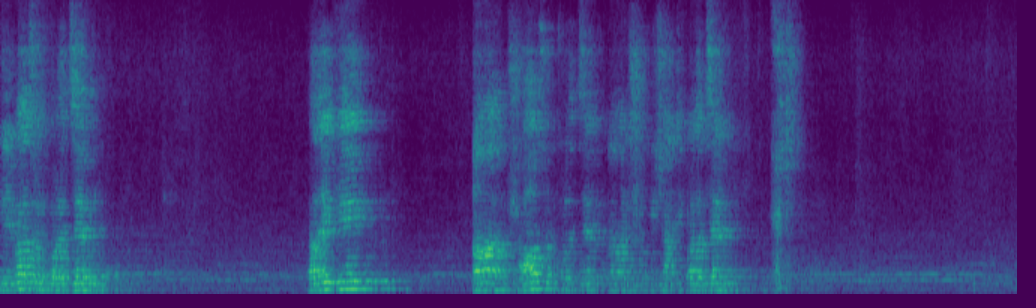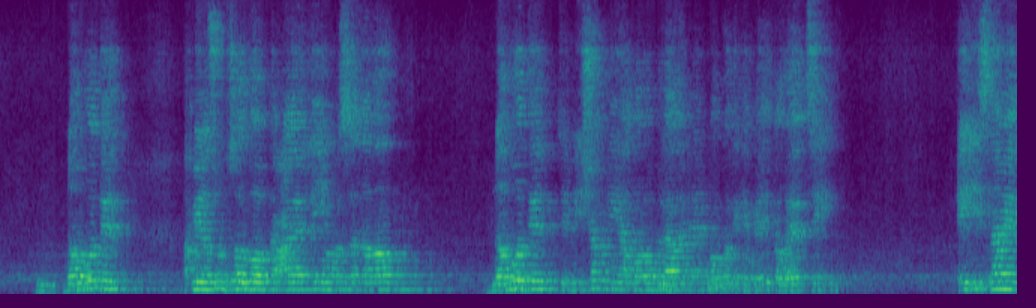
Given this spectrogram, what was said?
নির্বাচন করেছেন তাদেরকে আমার সহজ করেছেন আমার সঙ্গী সাথী করেছেন নবতের আমি রসুল সাল্লাল্লাহু আলাইহি যে মিশন নিয়ে আল্লাহ রাব্বুল আলামিনের পক্ষ থেকে প্রেরিত এই ইসলামের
